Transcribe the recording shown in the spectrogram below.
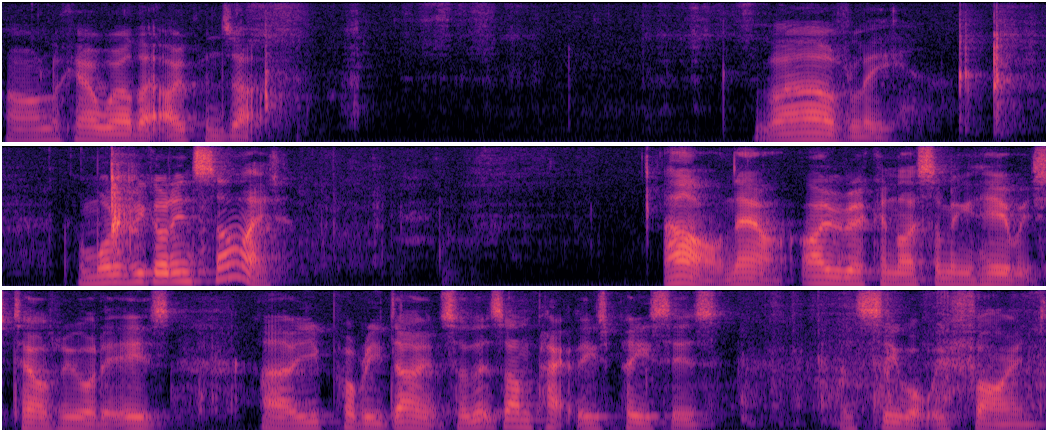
Oh, look how well that opens up. Lovely. And what have we got inside? Oh, now I recognise something here which tells me what it is. Uh, you probably don't. So let's unpack these pieces and see what we find.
